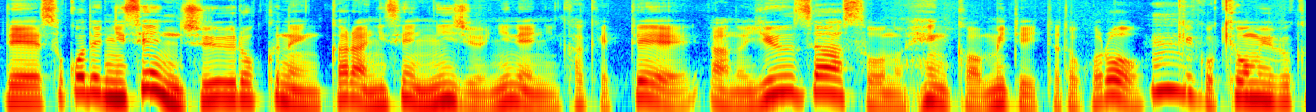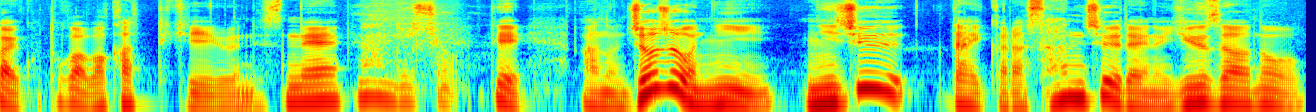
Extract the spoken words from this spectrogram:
でそこで2016年から2022年にかけてあのユーザー層の変化を見ていったところ、うん、結構興味深いことが分かってきているんですね。なんでしょう。であの徐々に20代から30代のユーザーの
